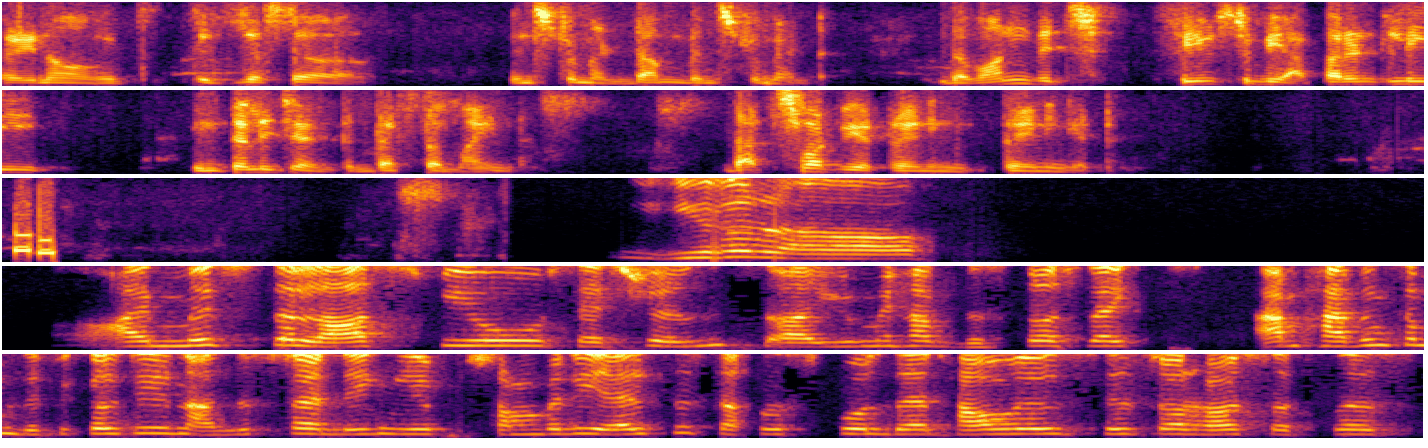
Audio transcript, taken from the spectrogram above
you know it's just a instrument, dumb instrument. The one which seems to be apparently intelligent, that's the mind. That's what we are training training it. Here, uh, I missed the last few sessions. Uh, you may have discussed like I'm having some difficulty in understanding if somebody else is successful, then how is his or her success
